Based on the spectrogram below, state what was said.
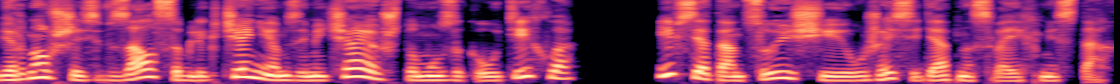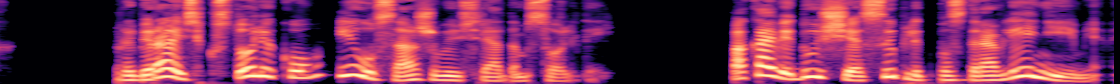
Вернувшись в зал, с облегчением замечаю, что музыка утихла, и все танцующие уже сидят на своих местах. Пробираюсь к столику и усаживаюсь рядом с Ольгой. Пока ведущая сыплет поздравлениями,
